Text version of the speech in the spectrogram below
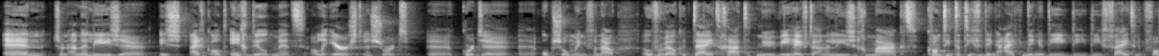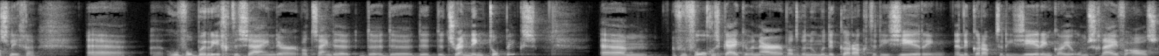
En zo'n analyse is eigenlijk altijd ingedeeld met allereerst een soort uh, korte uh, opsomming van nou, over welke tijd gaat het nu? Wie heeft de analyse gemaakt? Kwantitatieve dingen, eigenlijk dingen die, die, die feitelijk vastliggen. Uh, hoeveel berichten zijn er? Wat zijn de, de, de, de, de trending topics? Um, vervolgens kijken we naar wat we noemen de karakterisering. En de karakterisering kan je omschrijven als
